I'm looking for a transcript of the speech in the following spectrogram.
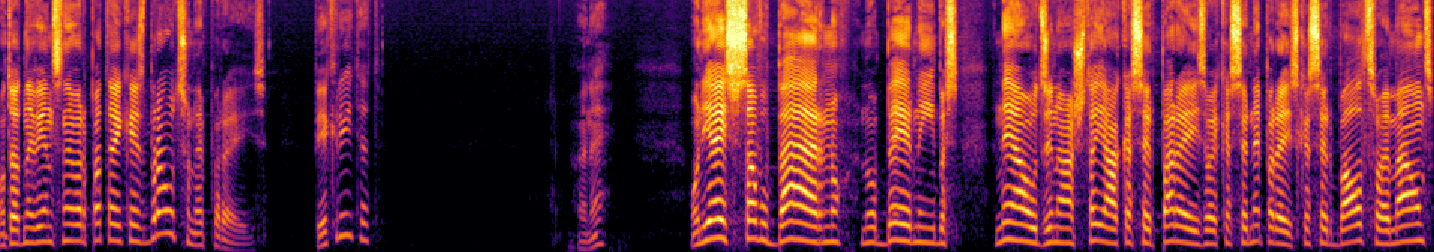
Un tad neviens nevar pateikt, ka es braucu nepareizi. Piekrītat? Un ja es savu bērnu no bērnības neaudzināšu tajā, kas ir pareizi vai kas ir nepareizi, kas ir balts vai melns,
